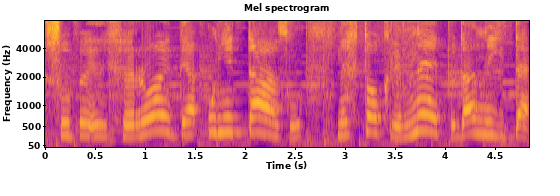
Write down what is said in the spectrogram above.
супергерой для унітазу. Ніхто крім неї туди не йде.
